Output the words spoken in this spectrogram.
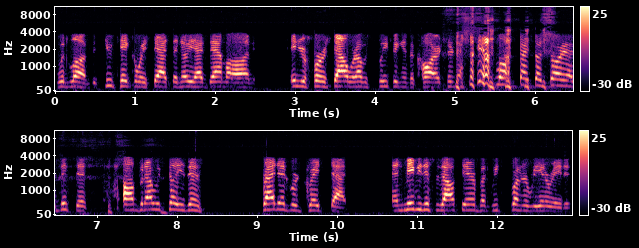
would love. The two takeaway stats. I know you had Bama on. In your first hour. I was sleeping in the car. It turned out to be a long night, I'm sorry I missed it. Um, but I would tell you this: Brad Edwards, great stat, and maybe this is out there, but we just want to reiterate it.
